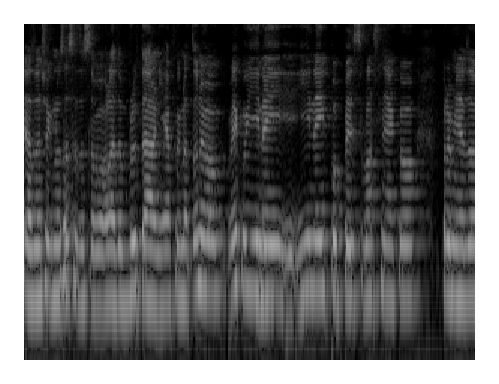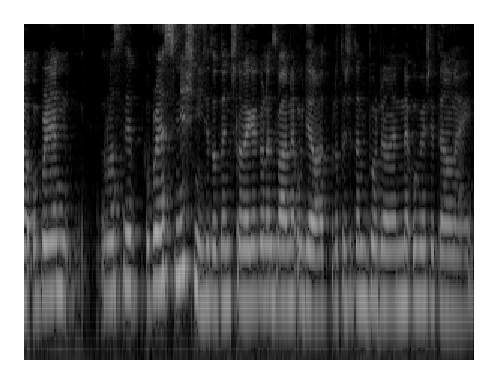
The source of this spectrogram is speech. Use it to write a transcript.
já to řeknu zase to samo, ale je to brutální, já fakt na to nemám jako jiný, mm. jiný popis, vlastně jako pro mě je to úplně vlastně úplně směšný, že to ten člověk jako nezvládne udělat, protože ten bordel je neuvěřitelný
